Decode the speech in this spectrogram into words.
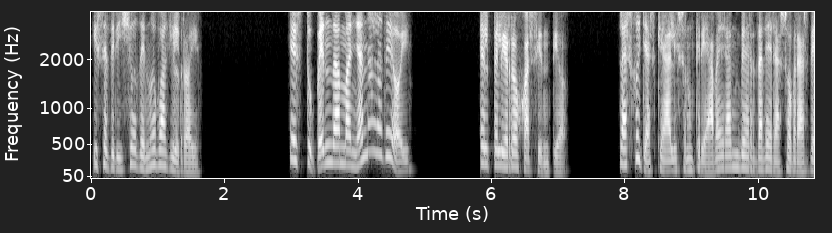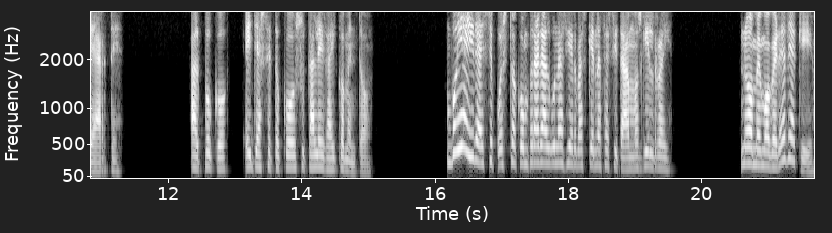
y se dirigió de nuevo a Gilroy. Estupenda mañana la de hoy, el pelirrojo asintió. Las joyas que Allison creaba eran verdaderas obras de arte. Al poco, ella se tocó su talega y comentó. Voy a ir a ese puesto a comprar algunas hierbas que necesitamos, Gilroy. No me moveré de aquí,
